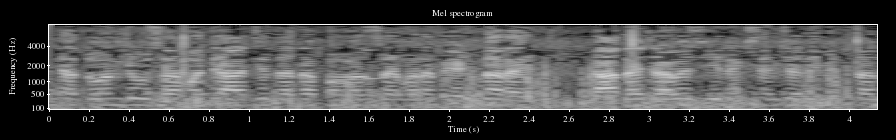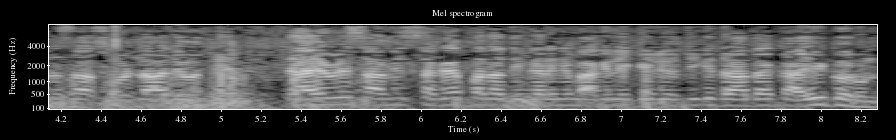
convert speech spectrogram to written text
येत्या दोन दिवसामध्ये अजितदादा पवार साहेबांना भेटणार आहे. दादा ज्यावेळेस इलेक्शनच्या निमित्तानं सासवडला आले होते त्यावेळेस आम्ही सगळ्या पदाधिकाऱ्यांनी मागणी केली होती की दादा काही करून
